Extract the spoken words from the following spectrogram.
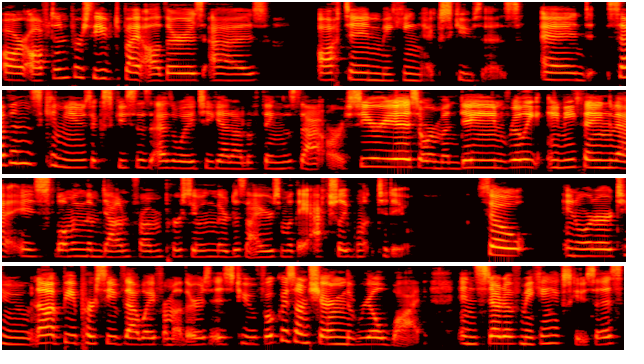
are often perceived by others as often making excuses. And sevens can use excuses as a way to get out of things that are serious or mundane, really anything that is slowing them down from pursuing their desires and what they actually want to do. So, in order to not be perceived that way from others is to focus on sharing the real why instead of making excuses.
